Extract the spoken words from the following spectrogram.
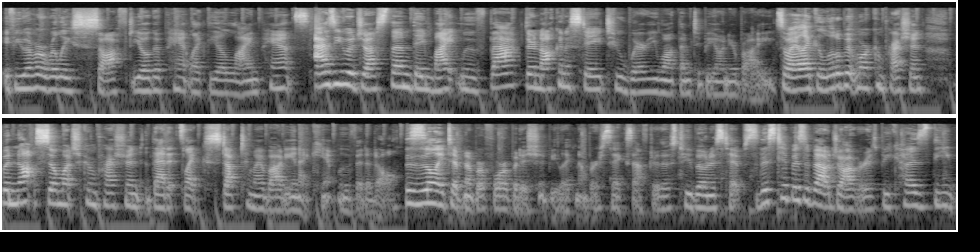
If you have a really soft yoga pant like the Align pants, as you adjust them, they might move back. They're not gonna stay to where you want them to be on your body. So I like a little bit more compression, but not so much compression that it's like stuck to my body and I can't move it at all. This is only tip number four, but it should be like number six after those two bonus tips. This tip is about joggers because the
